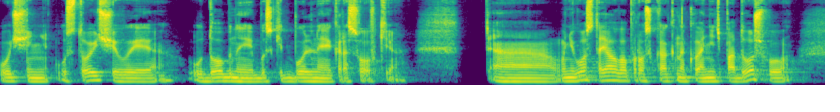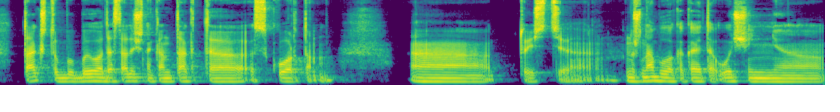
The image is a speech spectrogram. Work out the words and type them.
очень устойчивые, удобные баскетбольные кроссовки. Э, у него стоял вопрос, как наклонить подошву так, чтобы было достаточно контакта с кортом. Э, то есть э, нужна была какая-то очень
